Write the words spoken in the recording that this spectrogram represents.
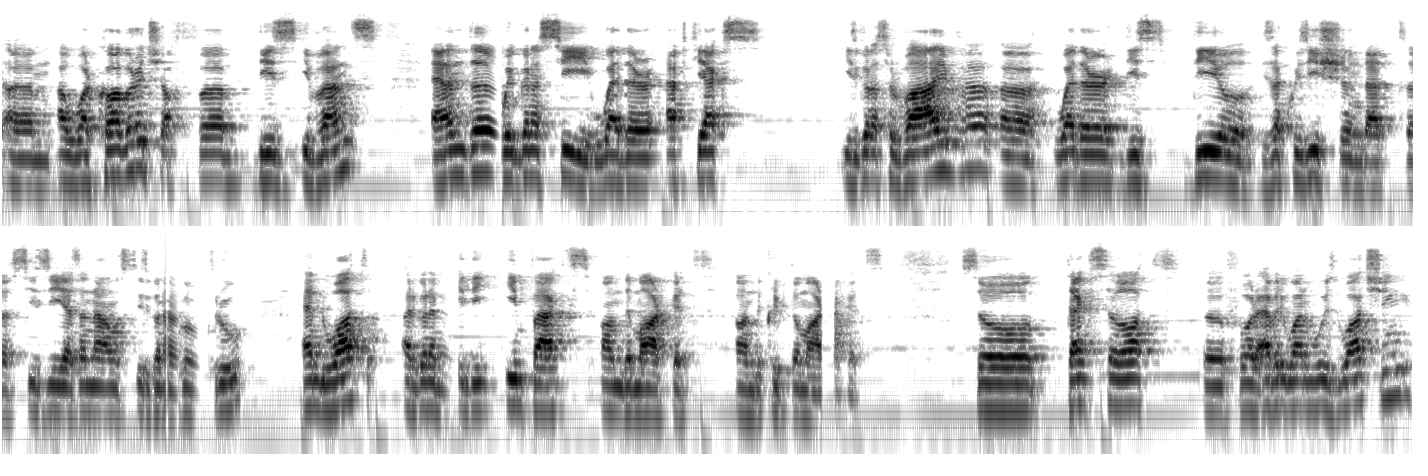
um, our coverage of uh, these events. And uh, we're going to see whether FTX is going to survive, uh, whether this deal, this acquisition that CZ has announced is going to go through, and what are going to be the impacts on the market, on the crypto markets. So thanks a lot uh, for everyone who is watching.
